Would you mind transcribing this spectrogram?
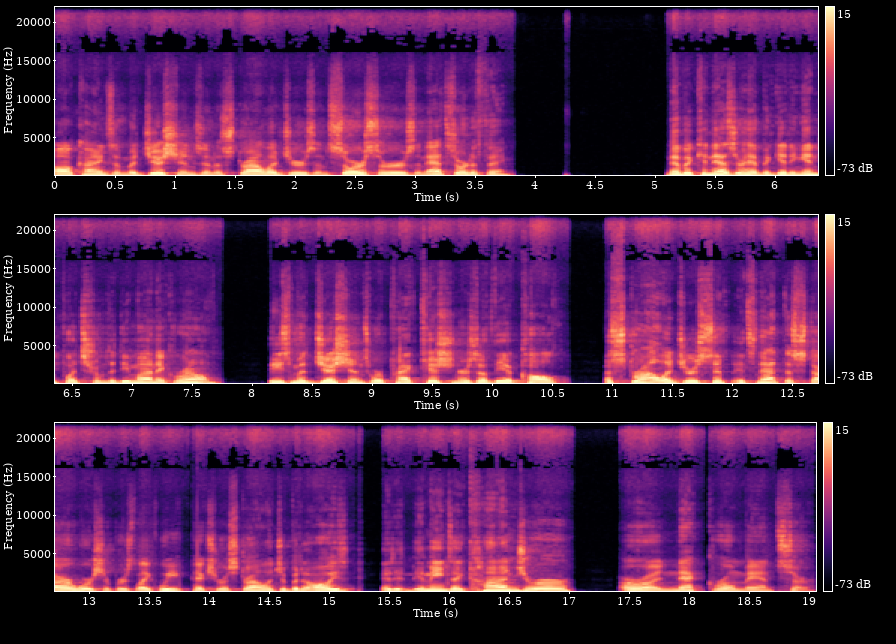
all kinds of magicians and astrologers and sorcerers and that sort of thing. Nebuchadnezzar had been getting inputs from the demonic realm. These magicians were practitioners of the occult. Astrologers, simply, it's not the star worshippers like we picture astrology, but it always it, it means a conjurer or a necromancer.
